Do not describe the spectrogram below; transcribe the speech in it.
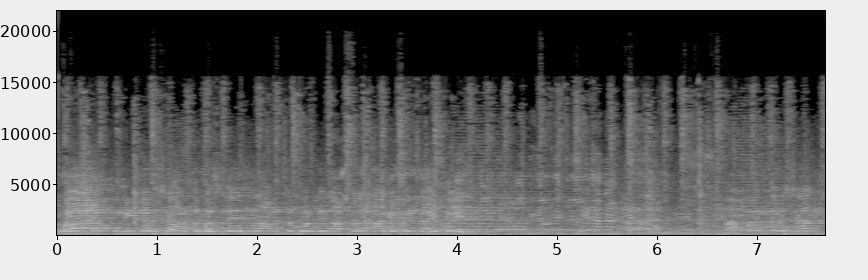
तुम्ही जर शांत बसले तर आमचं बोललेलं आपल्याला मागेपर्यंत ऐकू आपण जर शांत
